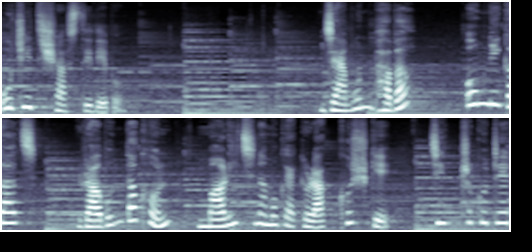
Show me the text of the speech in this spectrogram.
উচিত শাস্তি দেব। যেমন ভাবা, অমনি কাজ। রাবণ তখন মারিচ নামক এক রাক্ষসকে চিত্রকূটের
